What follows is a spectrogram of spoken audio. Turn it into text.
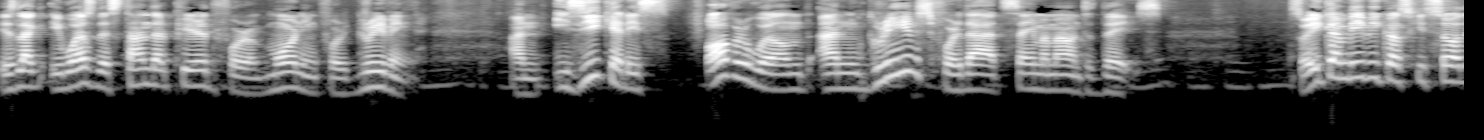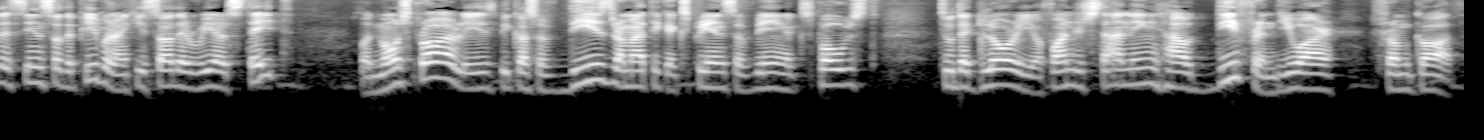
is like it was the standard period for mourning, for grieving, and Ezekiel is overwhelmed and grieves for that same amount of days. So it can be because he saw the sins of the people and he saw the real state, but most probably it's because of this dramatic experience of being exposed to the glory, of understanding how different you are from God.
